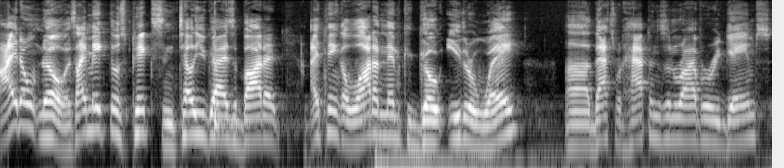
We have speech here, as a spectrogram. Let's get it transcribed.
I don't know. As I make those picks and tell you guys about it, I think a lot of them could go either way. Uh, that's what happens in rivalry games,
